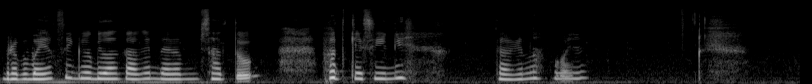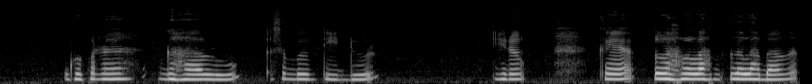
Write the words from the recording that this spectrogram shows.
Berapa banyak sih gue bilang kangen dalam satu podcast ini. Kangen lah pokoknya. Gue pernah ngehalu sebelum tidur. You know kayak lelah lelah lelah banget.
